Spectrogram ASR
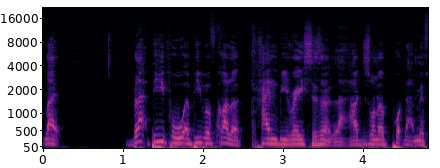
like black people and people of color can be racist. Innit? Like I just want to put that myth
